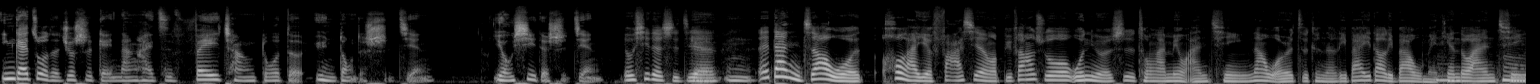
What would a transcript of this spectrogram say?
应该做的就是给男孩子非常多的运动的时间，游戏的时间，游戏的时间。嗯，哎，但你知道，我后来也发现了，比方说，我女儿是从来没有安亲，那我儿子可能礼拜一到礼拜五每天都安亲，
